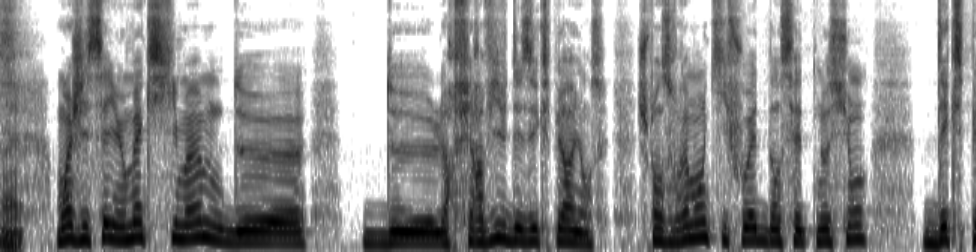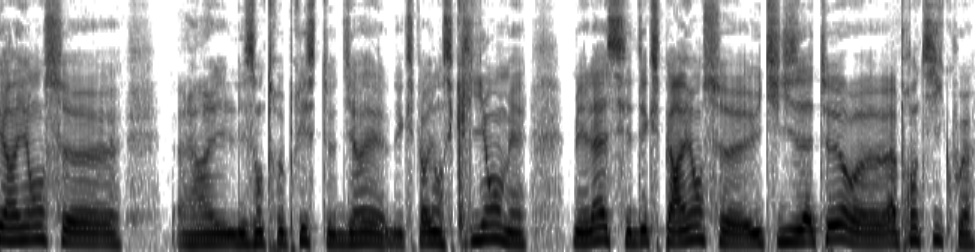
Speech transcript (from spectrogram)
ouais. moi j'essaye au maximum de de leur faire vivre des expériences. Je pense vraiment qu'il faut être dans cette notion d'expérience. Euh, alors les entreprises te diraient d'expérience client, mais, mais là c'est d'expérience euh, utilisateur euh, apprenti. Quoi.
